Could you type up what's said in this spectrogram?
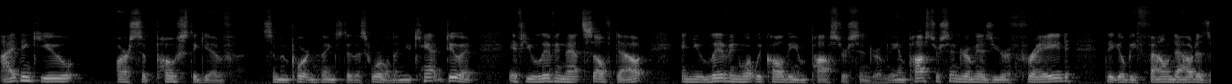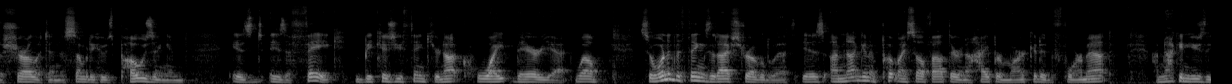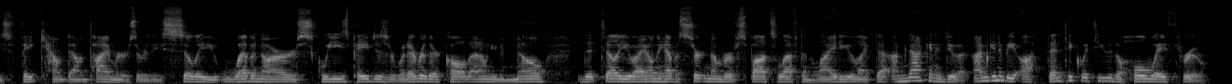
I think you are supposed to give some important things to this world and you can't do it if you live in that self-doubt and you live in what we call the imposter syndrome. The imposter syndrome is you're afraid that you'll be found out as a charlatan, as somebody who's posing and is, is a fake because you think you're not quite there yet. Well, so one of the things that I've struggled with is I'm not going to put myself out there in a hyper-marketed format. I'm not going to use these fake countdown timers or these silly webinar squeeze pages or whatever they're called. I don't even know that tell you I only have a certain number of spots left and lie to you like that. I'm not going to do it. I'm going to be authentic with you the whole way through.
